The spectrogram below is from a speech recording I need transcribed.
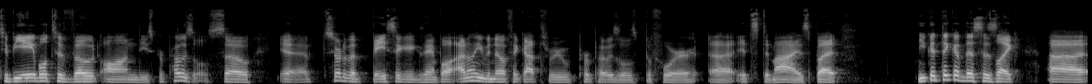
to be able to vote on these proposals. So, uh, sort of a basic example. I don't even know if it got through proposals before uh, its demise, but you could think of this as like, uh,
